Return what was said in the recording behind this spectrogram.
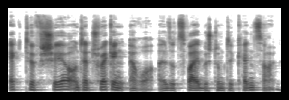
Active Share und der Tracking Error, also zwei bestimmte Kennzahlen.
